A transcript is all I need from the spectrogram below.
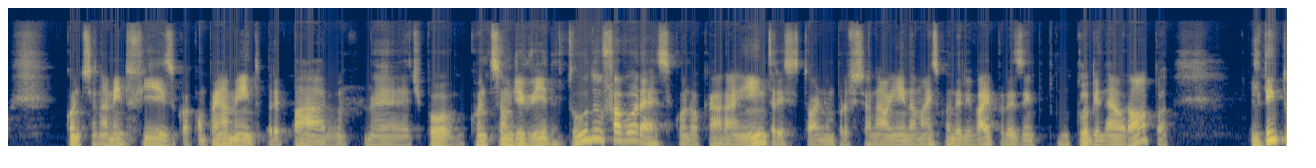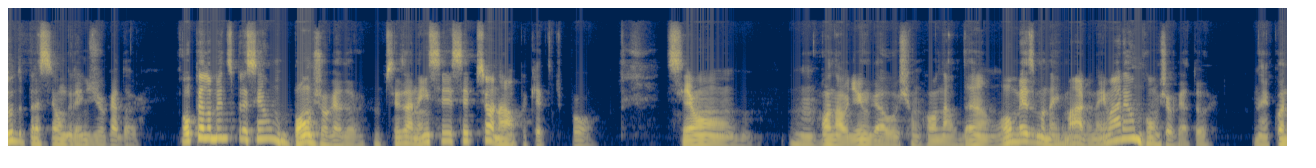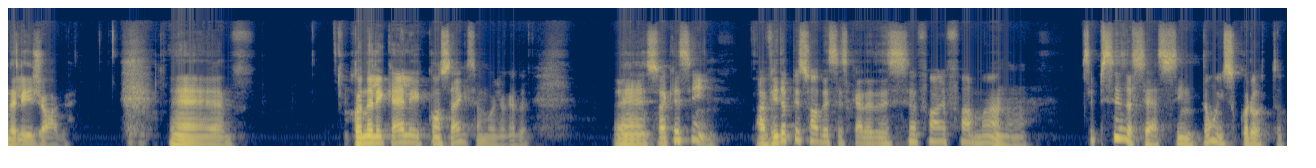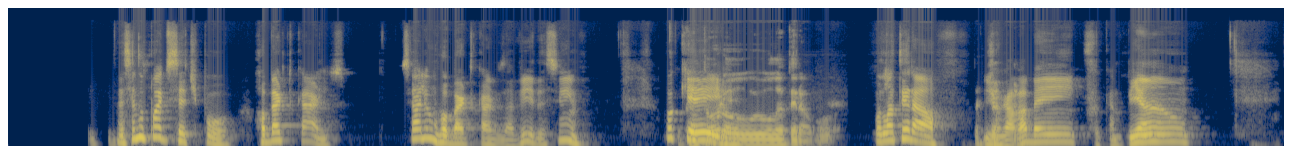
condicionamento físico, acompanhamento, preparo, né? Tipo, condição de vida, tudo favorece quando o cara entra e se torna um profissional, e ainda mais quando ele vai, por exemplo, para um clube na Europa, ele tem tudo para ser um grande jogador. Ou pelo menos para ser um bom jogador. Não precisa nem ser excepcional, porque, tipo, ser um, um Ronaldinho Gaúcho, um Ronaldão, ou mesmo o Neymar, o Neymar é um bom jogador, né? Quando ele joga. É, quando ele quer, ele consegue ser um bom jogador. É, só que assim, a vida pessoal desses caras, você fala, fala, mano, você precisa ser assim, tão escroto? Você não pode ser tipo Roberto Carlos. Você olha um Roberto Carlos da vida, assim, O ok. cantor ou o lateral? O lateral. Jogava bem, foi campeão.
